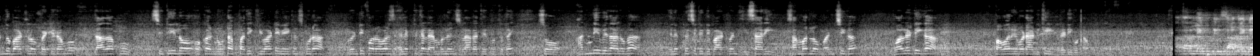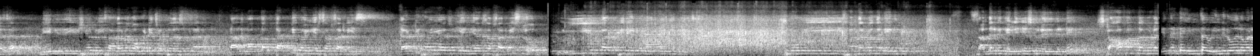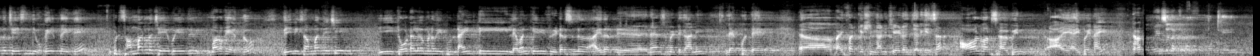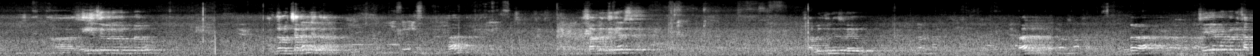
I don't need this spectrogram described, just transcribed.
అందుబాటులో పెట్టినాము. దాదాపు సిటీలో ఒక నూట పది క్యూఆర్టీ వెహికల్స్ కూడా twenty four hours electrical ambulance లాగా తిరుగుతున్నాయి. సో అన్ని విధాలుగా ఎలక్ట్రిసిటీ డిపార్ట్మెంట్ ఈసారి సమ్మర్లో మంచిగా క్వాలిటీగా పవర్ ఇవ్వడానికి రెడీగా ఉంటాము. సహకారం ఇది సాధ్యం కాదు సార్. నేను ఇది ఈ విషయంలో ఈ సందర్భంగా ఒకటే చెప్పదలుచుకున్నాను. నాది మొత్తం thirty five years of service thirty five years years of సర్వీస్లో ఈ యొక్క పీరియడ్ సో ఈ సందర్భంగా నేను అందరికీ తెలియజేసుకునేది ఏంటంటే స్టాఫ్ అంతా కూడా ఏంటంటే ఇంత ఇన్ని రోజుల వరకు చేసింది ఒక ఎత్తు అయితే ఇప్పుడు సమ్మర్లో చేయబోయేది మరొక ఎత్తు. దీనికి సంబంధించి ఈ టోటల్గా మనం ఇప్పుడు నైంటీ లెవెన్ కేవీ ఫీడర్స్ను ఐదర్ ఎన్హాన్స్మెంట్ కానీ లేకపోతే బైఫర్కేషన్ కానీ చేయడం జరిగింది sir all works have been అయిపోయినాయి. తర్వాత అందరు వచ్చారా లేదా? సబ్ ఇంజనీర్స్ సబ్ ఇంజనీర్స్ లేరు ఉన్నారా? చేయలేకపోతే సబ్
